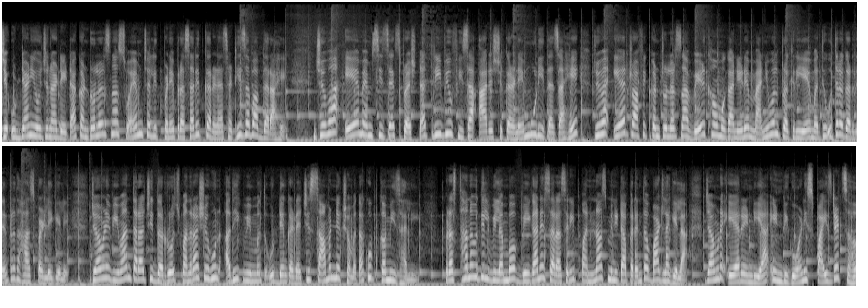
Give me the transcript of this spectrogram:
जे उड्डाण योजना डेटा कंट्रोलर्सना स्वयंचलितपणे प्रसारित करण्यासाठी जबाबदार आहे. जेव्हा ए एम एम सीचे प्रश्न त्रिव्यू फीसा आरश्य करणे मुडीतच आहे जेव्हा एअर ट्रॅफिक कंट्रोलर्सना वेळ खाऊमगानीने मॅन्युअल प्रक्रियेमध्ये उतरगर्दीपर्यंत हास पडले गेले. ज्यामुळे विमानतळाची दररोज पंधराशेहून अधिक विमत उड्डयन करण्याची सामान्य क्षमता खूप कमी झाली. प्रस्थानामधील विलंब वेगाने सरासरी पन्नास मिनिटापर्यंत वाढला गेला ज्यामुळे एअर इंडिया इंडिगो आणि स्पाइसजेटसह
